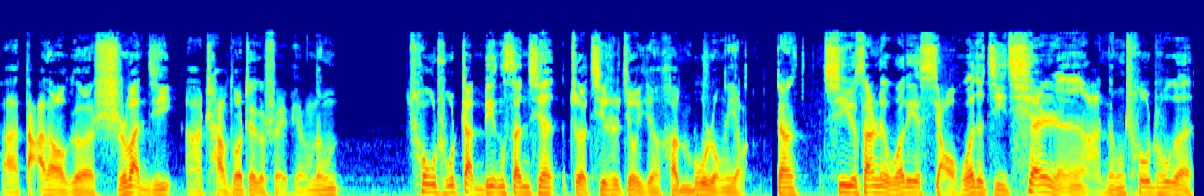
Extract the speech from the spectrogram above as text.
啊达到个十万级啊，差不多这个水平，能抽出战兵三千，这其实就已经很不容易了。像其余三十六国的小国就几千人啊，能抽出个。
